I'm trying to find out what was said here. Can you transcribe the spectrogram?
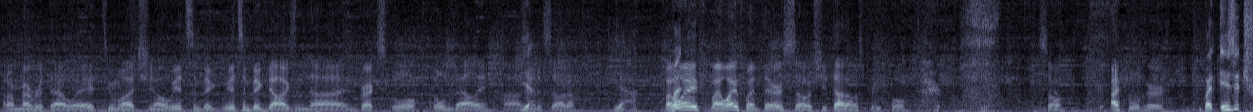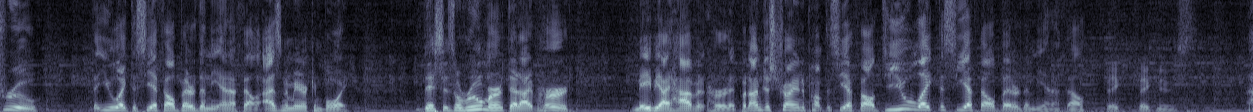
I don't remember it that way too much. You know, we had some big we had some big dogs in uh, in Breck School, Golden Valley, uh, Yeah. Minnesota. Yeah. My But- wife my wife went there, so she thought I was pretty cool. So I fooled her. But is it true that you like the CFL better than the NFL as an American boy? This is a rumor that I've heard. Maybe I haven't heard it, but I'm just trying to pump the CFL. Do you like the CFL better than the NFL? Fake fake news.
